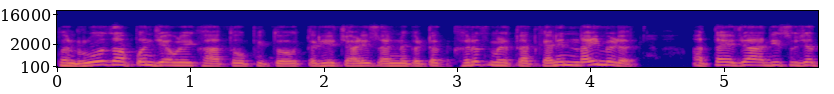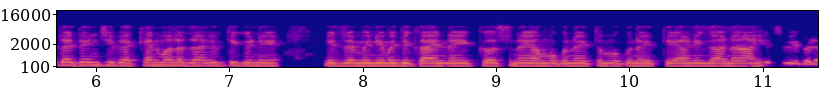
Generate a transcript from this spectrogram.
पण रोज आपण ज्यावेळी खातो पितो तर हे चाळीस अन्न घटक खरंच मिळतात कारण नाही मिळत. आता याच्या आधी सुजाता त्यांची व्याख्यान मला झाली होती की नाही हे जमिनीमध्ये काय नाही कस नाही अमुक नाही तमुक नाही ते आणि गाणं आहेच वेगळं.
